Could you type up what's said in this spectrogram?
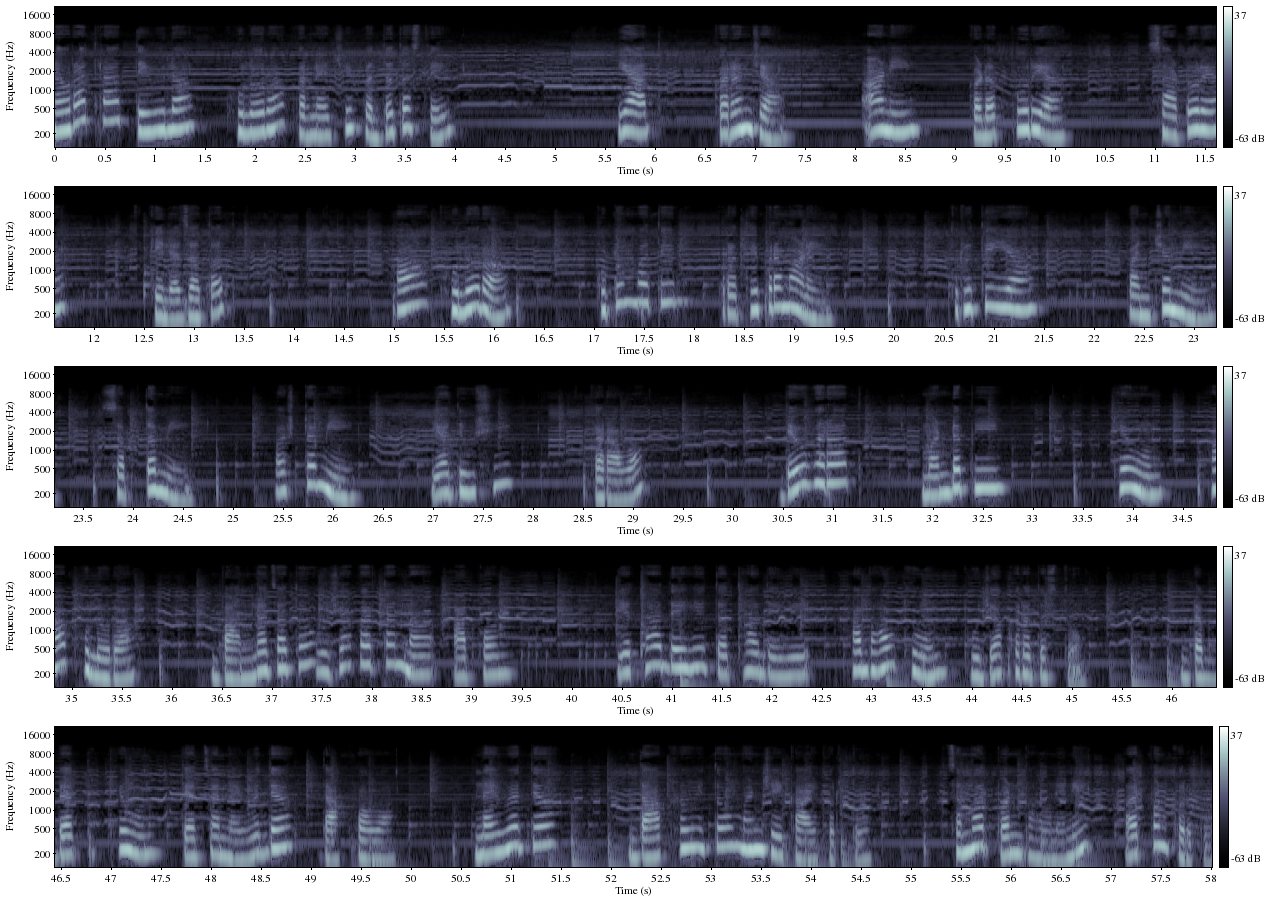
नवरात्रात देवीला फुलोरा करण्याची पद्धत असते. यात करंजा आणि कडकपुऱ्या साटोऱ्या केल्या जातात. हा फुलोरा कुटुंबातील प्रथेप्रमाणे तृतीया पंचमी सप्तमी अष्टमी या दिवशी करावा. देवघरात मंडपी ठेवून हा फुलोरा बांधला जातो. पूजा करताना आपण यथा देहे तथा देवी हा भाव ठेवून पूजा करत असतो. डब्यात ठेवून त्याचा नैवेद्य दाखवावा. नैवेद्य दाखवितो म्हणजे काय करतो? समर्पण भावनेने अर्पण करतो.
